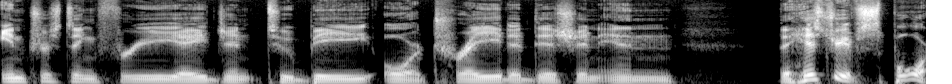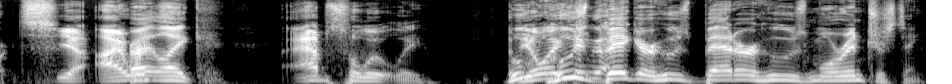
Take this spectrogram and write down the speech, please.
interesting free agent to be or trade addition in the history of sports. Yeah, I would right. Like absolutely. Who- who's bigger? Who's better? Who's more interesting?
